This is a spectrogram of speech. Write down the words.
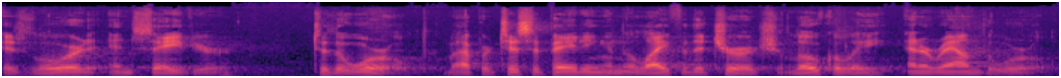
as Lord and Savior to the world by participating in the life of the church locally and around the world.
